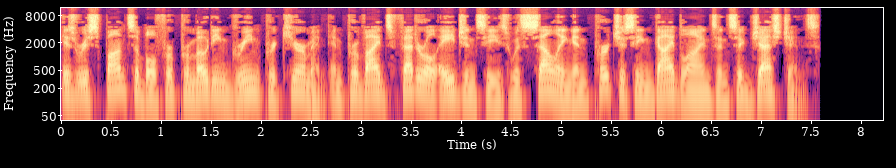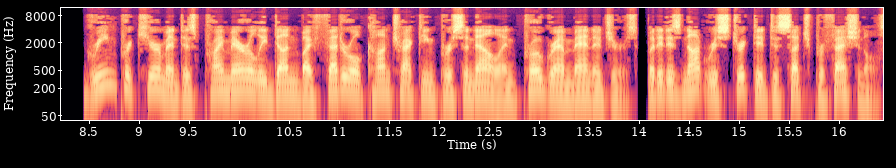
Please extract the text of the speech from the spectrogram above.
is responsible for promoting green procurement and provides federal agencies with selling and purchasing guidelines and suggestions. Green procurement is primarily done by federal contracting personnel and program managers, but it is not restricted to such professionals.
